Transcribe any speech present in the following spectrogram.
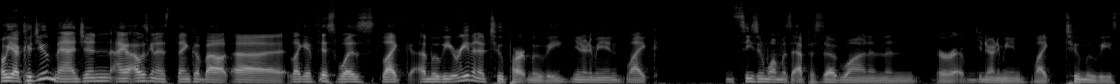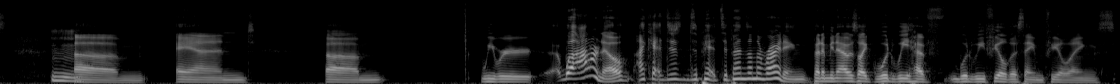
Oh yeah, could you imagine? I, I was gonna think about uh like if this was like a movie or even a two part movie. You know what I mean? Like season one was episode one, and then or you know what I mean? Like two movies. Mhm. Um and um we were well i don't know i can't just dep- it depends on the writing but i mean i was like would we have would we feel the same feelings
